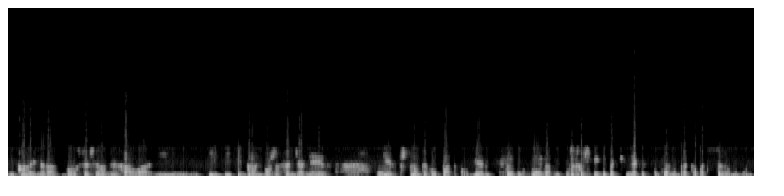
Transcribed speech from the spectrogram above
I kolejny raz Borussia się rozjechała i, i, i, broń Boże sędzia nie jest nie jest przyczyną tego upadku. Więc, nie, żadnych tych nie będzie mi jakoś specjalnie brakować, szczerze mówiąc.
